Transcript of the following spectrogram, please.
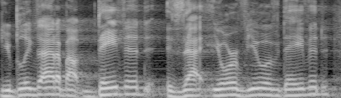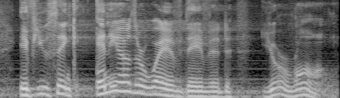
You believe that about David? Is that your view of David? If you think any other way of David, you're wrong.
